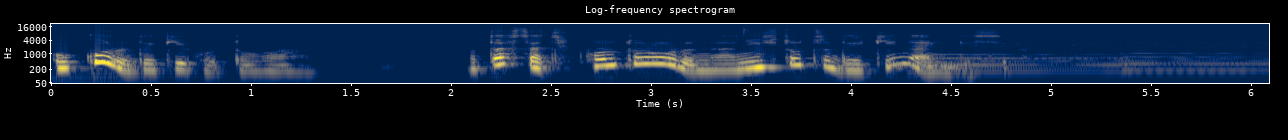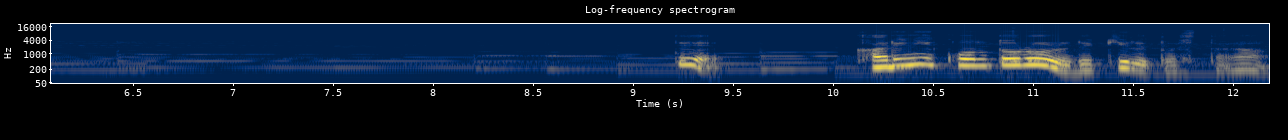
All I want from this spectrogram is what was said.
起こる出来事は私たちコントロール何一つできないんですよ。で仮にコントロールできるとしたら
